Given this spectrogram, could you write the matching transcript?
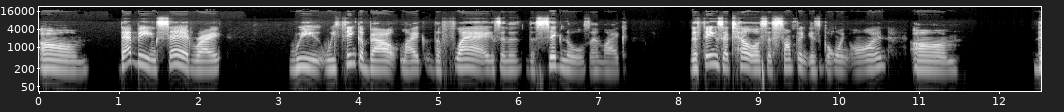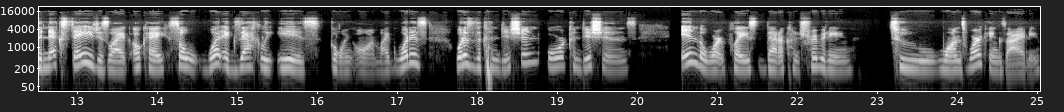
Um, that being said, right, we we think about like the flags and the, the signals and like the things that tell us that something is going on. Um, the next stage is like, okay, so what exactly is going on? Like, what is what is the condition or conditions in the workplace that are contributing to one's work anxiety?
